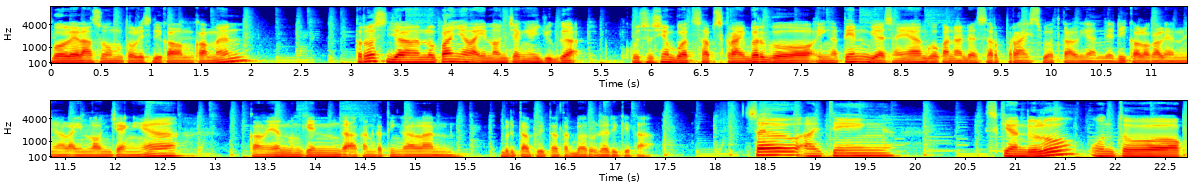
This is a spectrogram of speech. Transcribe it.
boleh langsung tulis di kolom komen. Terus jangan lupa nyalain loncengnya juga. Khususnya buat subscriber gue ingetin biasanya gue kan ada surprise buat kalian. Jadi kalau kalian nyalain loncengnya, kalian mungkin nggak akan ketinggalan berita-berita terbaru dari kita. So, I think Sekian dulu untuk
